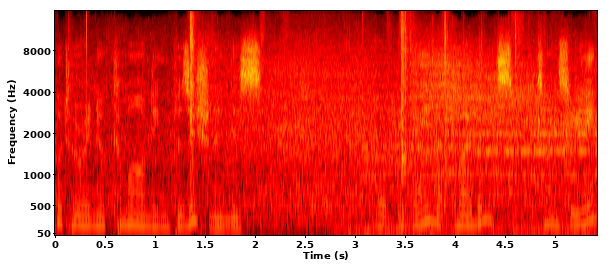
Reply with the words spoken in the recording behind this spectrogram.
put her in a commanding position in this opening game at the moment. Tai Tzu Ying.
